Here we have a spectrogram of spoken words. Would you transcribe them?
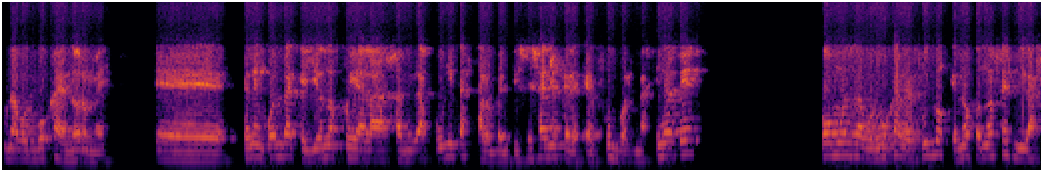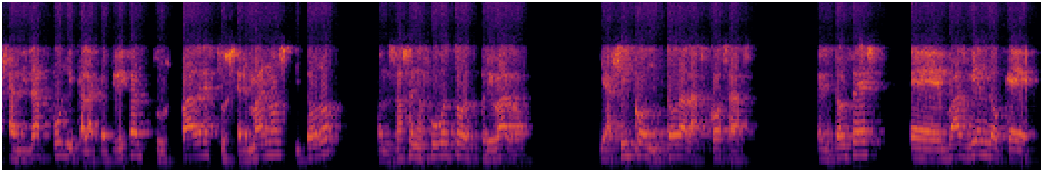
una burbuja enorme. Eh, ten en cuenta que yo no fui a la sanidad pública hasta los 26 años que dejé el fútbol. Imagínate cómo es la burbuja del fútbol que no conoces ni la sanidad pública, la que utilizan tus padres, tus hermanos y todo. Cuando estás en el fútbol todo es privado. Y así con todas las cosas. Entonces, eh, vas viendo que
